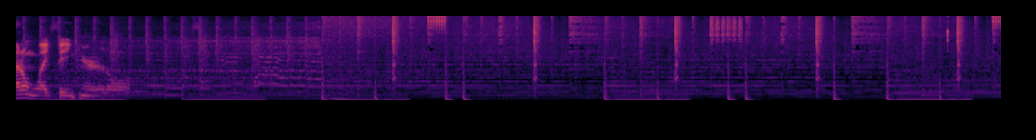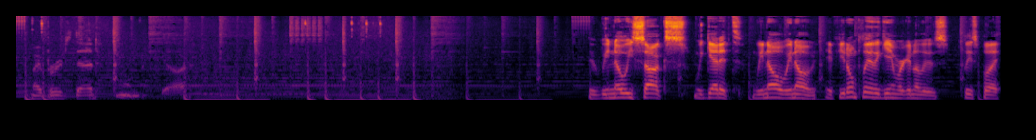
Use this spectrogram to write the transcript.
I don't like being here at all. My brood's dead. Oh my god. We know he sucks. We get it. We know, we know. If you don't play the game, we're gonna lose. Please play.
